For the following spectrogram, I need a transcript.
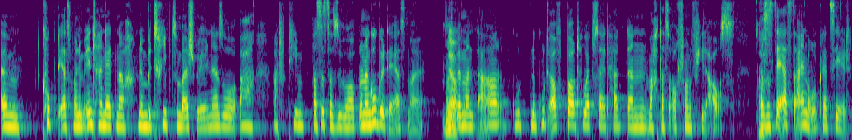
ähm, guckt erstmal im Internet nach einem Betrieb zum Beispiel, ne? so, ah, ach Team, was ist das überhaupt? Und dann googelt er erstmal. Und ja. wenn man da gut, eine gut aufgebaute Website hat, dann macht das auch schon viel aus. Das ist der erste Eindruck, der zählt.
